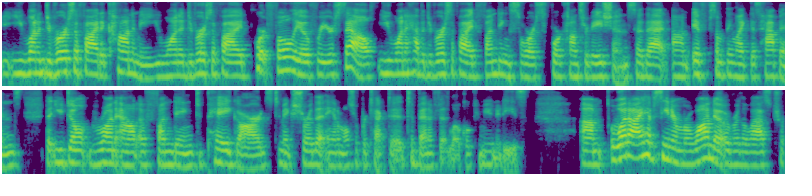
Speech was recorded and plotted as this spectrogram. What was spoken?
you want a diversified economy you want a diversified portfolio for yourself you want to have a diversified funding source for conservation so that um, if something like this happens that you don't run out of funding to pay guards to make sure that animals are protected to benefit local communities um, what i have seen in rwanda over the last tr-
